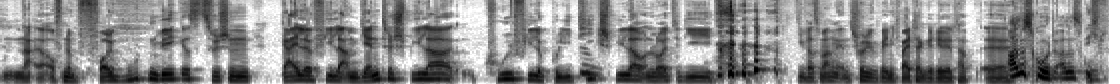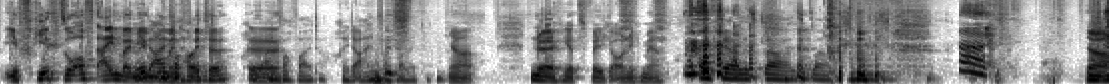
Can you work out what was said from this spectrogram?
na, auf einem voll guten Weg ist zwischen geile, viele Ambiente-Spieler, cool, viele Politikspieler und Leute, die, die was machen. Entschuldigung, wenn ich weitergeredet habe. Äh, Alles gut, alles gut. ich, ihr friert so oft ein bei mir Red im Moment heute. Weiter. Red Äh, einfach weiter. Red einfach weiter. ja. Nö, jetzt will ich auch nicht mehr. Okay, alles klar, alles klar. Ja,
